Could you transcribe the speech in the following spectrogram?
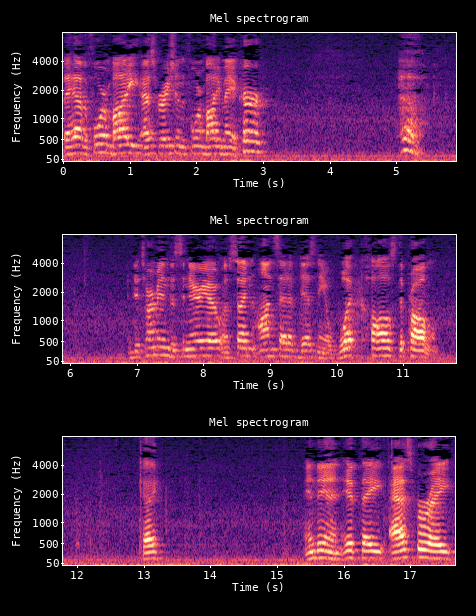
They have a foreign body. Aspiration of the foreign body may occur. Determine the scenario of sudden onset of dyspnea. What caused the problem? Okay? And then if they aspirate,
